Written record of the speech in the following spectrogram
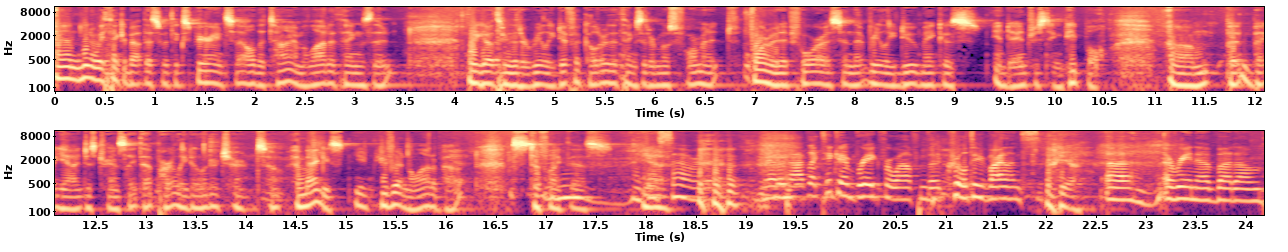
And you know, we think about this with experience all the time. A lot of things that we go through that are really difficult are the things that are most formative, formative for us and that really do make us into interesting people. Um, but but yeah, I just translate that partly to literature. So and Maggie's, you, you've written a lot about stuff like this. I yeah. guess so. Right? yeah, I don't know. I've like taken a break for a while from the cruelty violence yeah. uh, arena, but um,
